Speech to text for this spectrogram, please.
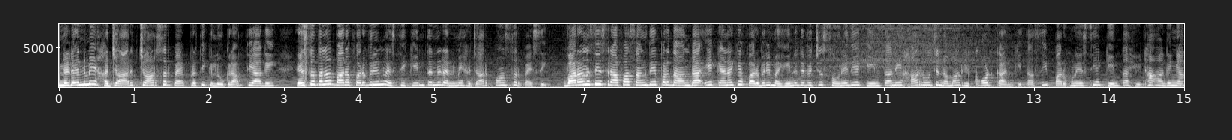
99400 ਰੁਪਏ ਪ੍ਰਤੀ ਕਿਲੋਗ੍ਰਾਮ ਤੇ ਆ ਗਈ। ਇਸ ਤੋਂ ਪਹਿਲਾਂ 12 ਫਰਵਰੀ ਨੂੰ ਇਸ ਦੀ ਕੀਮਤ 99500 ਰੁਪਏ ਸੀ। ਵਾਰਾਣਸੀ ਸਰਾਫਾ ਸੰਘ ਦੇ ਪ੍ਰਧਾਨ ਦਾ ਇਹ ਕਹਿਣਾ ਕਿ ਫਰਵਰੀ ਮਹੀਨੇ ਦੇ ਵਿੱਚ ਸੋਨੇ ਦੀਆਂ ਕੀਮਤਾਂ ਨੇ ਹਰ ਰੋਜ਼ ਨਵਾਂ ਰਿਕਾਰਡ ਕਾਇਮ ਕੀਤਾ ਸੀ, ਪਰ ਹੁਣ ਇਸ ਦੀਆਂ ਕੀਮਤਾਂ ਹੇਠਾਂ ਆ ਗਈਆਂ।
